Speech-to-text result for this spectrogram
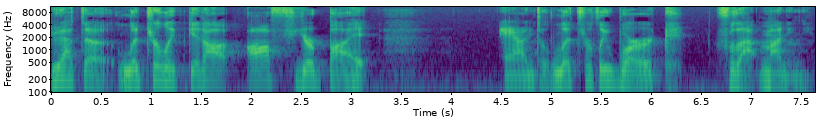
you have to literally get up off your butt and literally work for that money.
